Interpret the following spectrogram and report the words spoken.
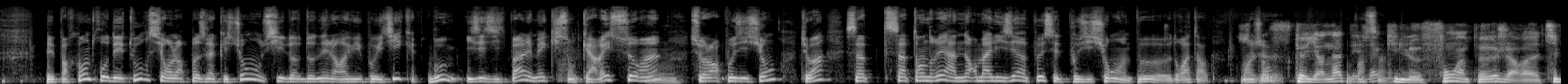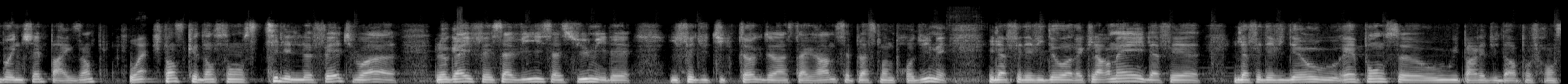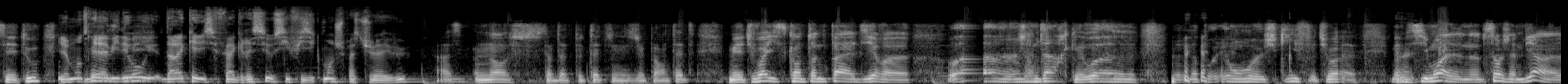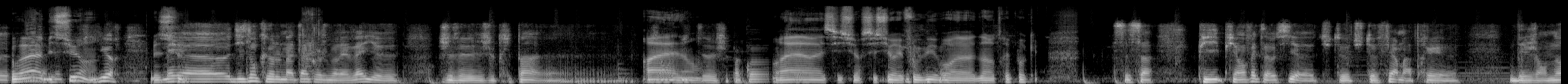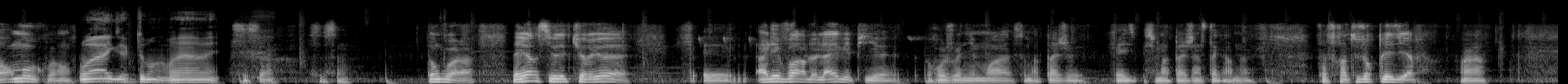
Mais par contre, au détour, si on leur pose la question ou s'ils doivent donner leur avis politique, boum, ils hésitent pas. Les mecs, ils sont carrés, sereins sur leur position. Tu vois, ça, ça tendrait à normaliser un peu cette position un peu euh, droitarde. Moi, je je, pense qu'il y en a déjà qui le font un peu, genre euh, Thibaut Inchep par exemple. Ouais, Je pense que dans son style, il le fait, tu vois. Le gars, il fait sa vie, il s'assume, il est, il fait du TikTok, de Instagram, ses placements de produits, mais il a fait des vidéos avec l'armée, il a fait, il a fait des vidéos où réponses euh, où il parlait du drapeau français et tout. il a montré Mais- la vidéo mais- dans laquelle il s'est fait agresser aussi physiquement. Je sais pas si tu l'avais vu. Ah, non, ça date peut-être, mais j'ai pas en tête. Mais tu vois, il se cantonne pas à dire euh, ouais, euh, Jeanne d'Arc, ouais, euh, Napoléon, je kiffe, tu vois. Même Ouais. si moi, Nobson, j'aime bien. Ouais, bien sûr. Bien Mais sûr. euh, disons que le matin, quand je me réveille, euh, je vais, je prie pas. Euh, ouais, non. euh, je sais pas quoi. Ouais, ouais, c'est sûr, c'est sûr. Il faut vivre dans notre époque. C'est ça. Puis, puis en fait, là aussi, tu te, tu te fermes après des gens normaux, quoi. en fait. Ouais, exactement. Ouais, ouais. C'est ça, c'est ça. Donc voilà. D'ailleurs, si vous êtes curieux, euh, allez voir le live et puis euh, rejoignez-moi sur ma page euh, sur ma page Instagram. Ça fera toujours plaisir. Voilà.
